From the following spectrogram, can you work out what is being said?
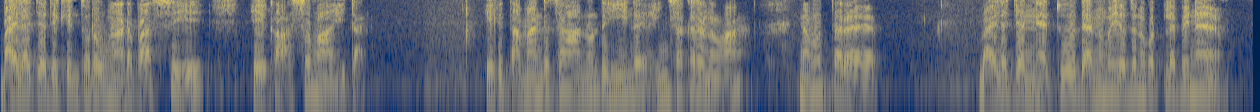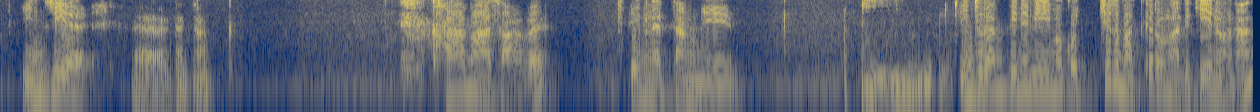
බයලජ්‍ය දෙකෙන් තොර වුණාට පස්සේ ඒක අසමාහිතයි. ඒක Tamanට සහ අනුන්ට හිංසා කරනවා. නමුත් අර බයලජ්‍ය නැතුව දැනුම යොදනකොට ලැබෙන ඉන්ද්‍රිය නැත්නම් කාම ආසාව එහෙම නැත්නම් මේ ඉන්ද්‍රම් පිනවීම කොච්චර මත් කරනවද කියනවනම්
